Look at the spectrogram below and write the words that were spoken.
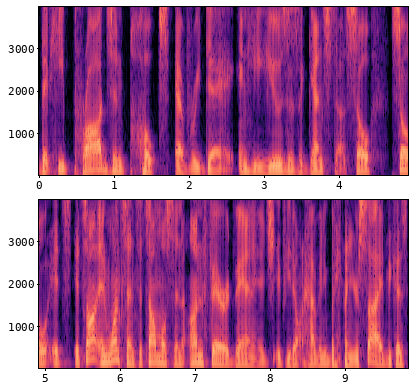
that he prods and pokes every day and he uses against us. So so it's it's in one sense it's almost an unfair advantage if you don't have anybody on your side because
